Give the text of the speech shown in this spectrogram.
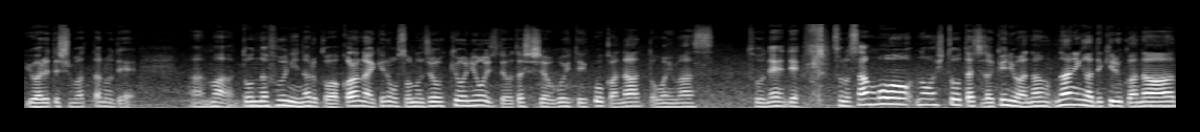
言われてしまったのであまあどんな風になるかわからないけどもその状況に応じて私たちは動いていこうかなと思います。そうね。でその産後の人たちだけには何何ができるかなっ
